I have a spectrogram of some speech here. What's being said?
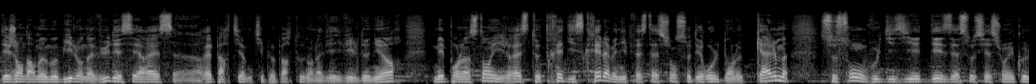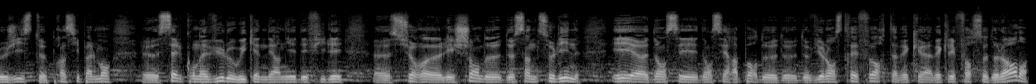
des gendarmes mobiles, on a vu des CRS euh, répartis un petit peu partout dans la vieille ville de Niort, mais pour l'instant, il reste très discret. La manifestation se déroule dans le calme. Ce sont, vous le disiez, des associations écologistes, principalement euh, celles qu'on a vues le week-end dernier défiler euh, sur les champs de, Sainte-Soline et dans ces rapports de, de, violence très fortes avec les forces de l'ordre.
